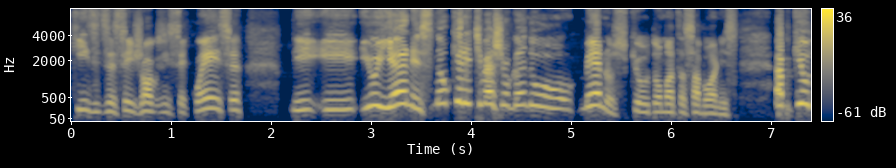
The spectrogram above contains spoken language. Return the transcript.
15, 16 jogos em sequência. E, e, e, o Yannis, não que ele estivesse jogando menos que o Domantas Sabonis, é porque o,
